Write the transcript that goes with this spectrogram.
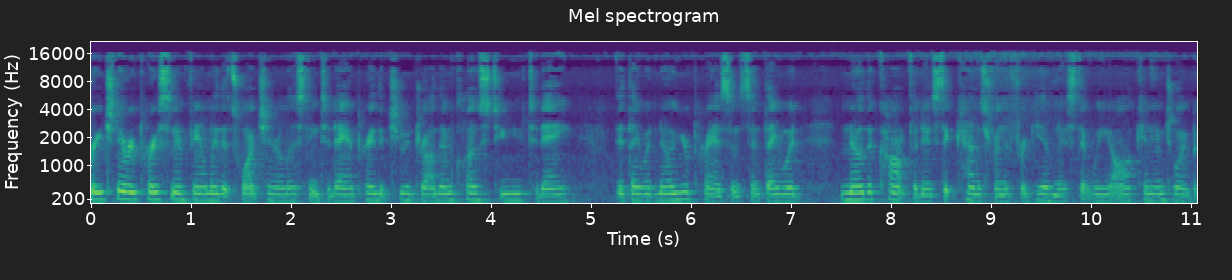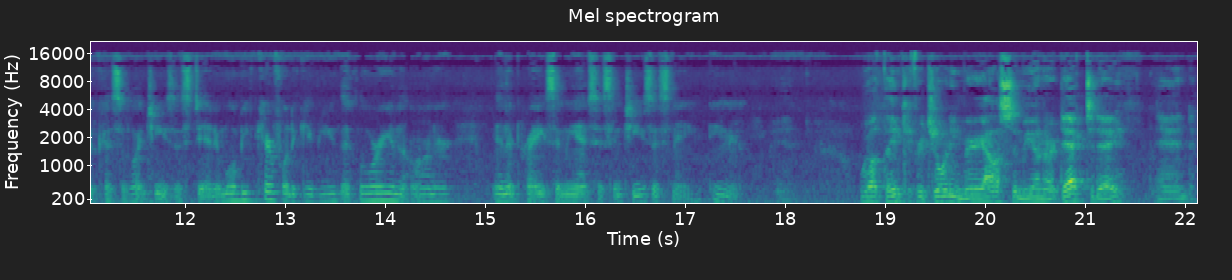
For each and every person and family that's watching or listening today, I pray that you would draw them close to you today, that they would know your presence, that they would know the confidence that comes from the forgiveness that we all can enjoy because of what Jesus did. And we'll be careful to give you the glory and the honor and the praise. And we ask this in Jesus' name. Amen. Amen. Well, thank you for joining Mary Alice and me on our deck today and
